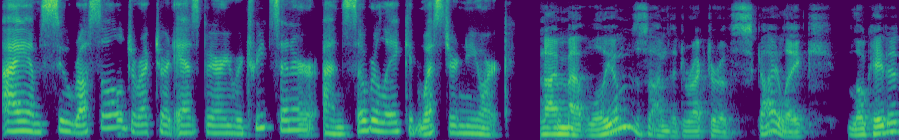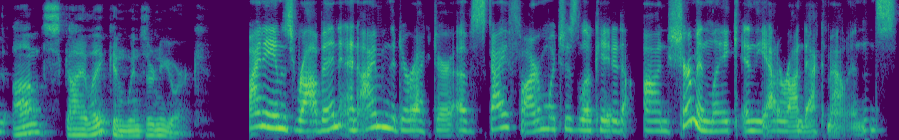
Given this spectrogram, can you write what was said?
I am Sue Russell, director at Asbury Retreat Center on Silver Lake in Western New York. And I'm Matt Williams. I'm the director of Sky Lake, located on Sky Lake in Windsor, New York. My name's Robin, and I'm the director of Sky Farm, which is located on Sherman Lake in the Adirondack Mountains.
